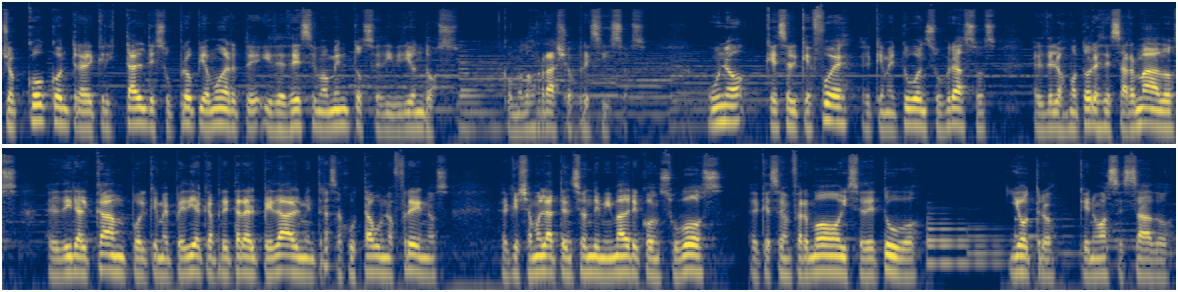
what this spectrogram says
chocó contra el cristal de su propia muerte y desde ese momento se dividió en dos, como dos rayos precisos. Uno que es el que fue, el que me tuvo en sus brazos, el de los motores desarmados, el de ir al campo, el que me pedía que apretara el pedal mientras ajustaba unos frenos, el que llamó la atención de mi madre con su voz, el que se enfermó y se detuvo, y otro que no ha cesado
